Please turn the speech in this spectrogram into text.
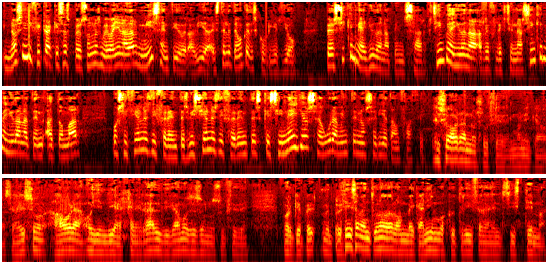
no significa que esas personas me vayan a dar mi sentido de la vida, este le tengo que descubrir yo, pero sí que me ayudan a pensar, sí me ayudan a reflexionar, sí que me ayudan a, tomar posiciones diferentes, visiones diferentes, que sin ellos seguramente no sería tan fácil. Eso ahora no sucede, Mónica. O sea, eso ahora, hoy en día, en general, digamos, eso no sucede. Porque precisamente uno de los mecanismos que utiliza el sistema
